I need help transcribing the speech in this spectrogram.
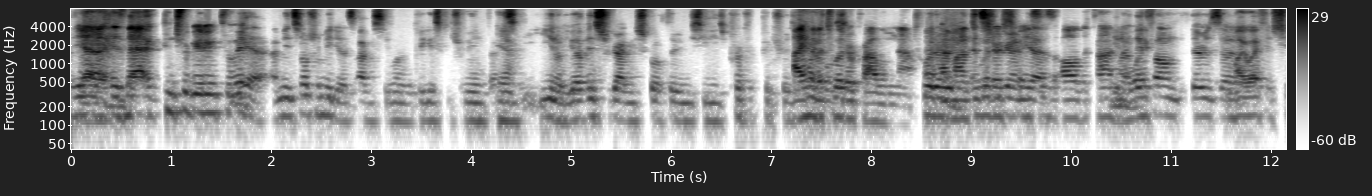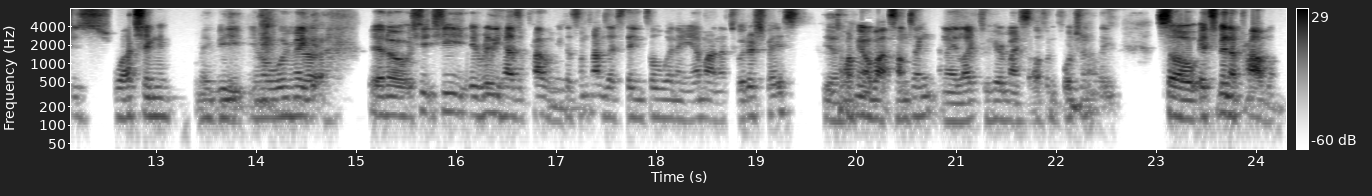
yeah, is that contributing to it? Yeah, I mean, social media is obviously one of the biggest contributing factors. Yeah. You know, you have Instagram, you scroll through, and you see these perfect pictures. I have a Twitter problem now. Twitter, I'm on Twitter Instagram, yeah. spaces all the time. You my know, they wife, found there's a, my wife, if she's watching, maybe you know we make it. You know, she she it really has a problem because sometimes I stay until 1 a.m. on a Twitter space Yeah. talking about something, and I like to hear myself, unfortunately. Mm-hmm. So it's been a problem,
